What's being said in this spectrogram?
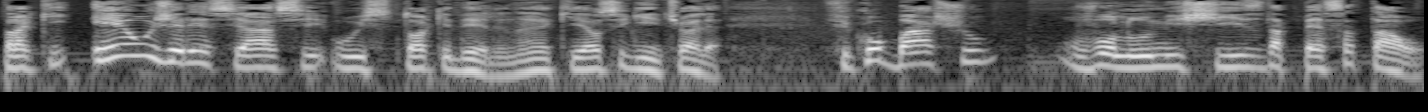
para que eu gerenciasse o estoque dele, né? Que é o seguinte, olha, ficou baixo o volume X da peça tal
